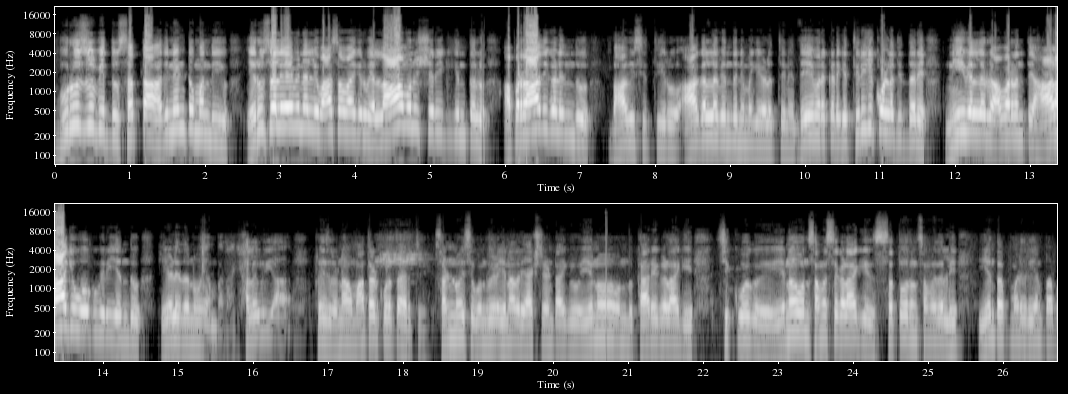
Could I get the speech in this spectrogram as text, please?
ಬುರುಜು ಬಿದ್ದು ಸತ್ತ ಹದಿನೆಂಟು ಮಂದಿಯು ಎರುಸಲೇಮಿನಲ್ಲಿ ವಾಸವಾಗಿರುವ ಎಲ್ಲಾ ಮನುಷ್ಯರಿಗಿಂತಲೂ ಅಪರಾಧಿಗಳೆಂದು ಭಾವಿಸುತ್ತೀರು ಆಗಲ್ಲವೆಂದು ನಿಮಗೆ ಹೇಳುತ್ತೇನೆ. ದೇವರ ಕಡೆಗೆ ತಿರುಗಿಕೊಳ್ಳದಿದ್ದರೆ ನೀವೆಲ್ಲರೂ ಅವರಂತೆ ಹಾಳಾಗಿ ಹೋಗುವಿರಿ ಎಂದು ಹೇಳಿದನು ಎಂಬುದಾಗಿ. ಹಲಲುಯ ಪ್ರೈಸ್ ನಾವು ಮಾತಾಡ್ಕೊಳ್ತಾ ಇರ್ತೀವಿ. ಸಣ್ಣ ವಯಸ್ಸಿಗೆ ಒಂದು ವೇಳೆ ಏನಾದರೂ ಆಕ್ಸಿಡೆಂಟ್ ಆಗಿ ಏನೋ ಒಂದು ಕಾರ್ಯಗಳಾಗಿ, ಚಿಕ್ಕ ಏನೋ ಒಂದು ಸಮಸ್ಯೆಗಳಾಗಿ ಸತ್ತೋದಂಥ ಸಮಯದಲ್ಲಿ ಏನು ತಪ್ಪು ಮಾಡಿದ್ರು, ಏನು ಪಾಪ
